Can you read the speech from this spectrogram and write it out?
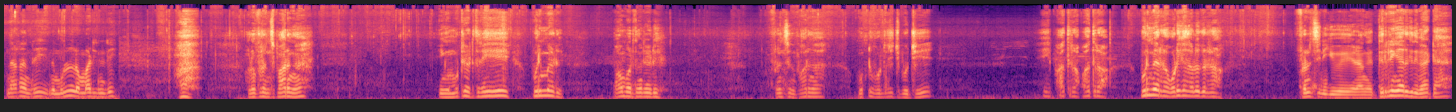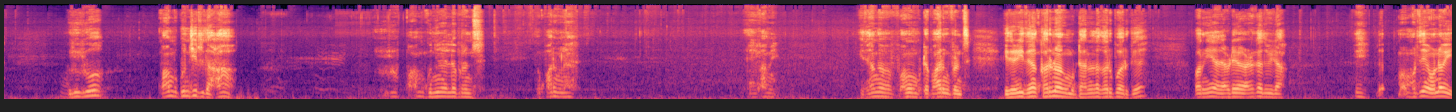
என்னடா இந்த இந்த முள்ளில் மாட்டிக்கிட்டு ஆ ஹலோ ஃப்ரெண்ட்ஸ் பாருங்கள் இங்கே முட்டை எடுத்துலே பொறுமையாடு பாம்பு எடுத்து எடு. ஃப்ரெண்ட்ஸுங்க பாருங்கள் முட்டை உடஞ்சிச்சு போச்சு. ஏய் பார்த்துடா பார்த்துடா பொறுமையாடா உடைக்காத உடைக்கிறா ஃப்ரெண்ட்ஸ் இன்றைக்கி நாங்கள் திருநீங்க இருக்குது வேட்டை. ஐயோ பாம்பு குஞ்சிருதா பாம்பு குஞ்சு இல்லை ஃப்ரெண்ட்ஸ் இங்கே பாருங்களேன். ஏ காமி இதாங்க பாம்பு முட்டை. பாருங்கள் ஃப்ரெண்ட்ஸ் இது இதுதான் கருணாங்க முட்டை. நல்லா கருப்பாக இருக்குது பாருங்க அது அப்படியே அழகாது வீடா ஏய் மத்தியம் ஒன்றவை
